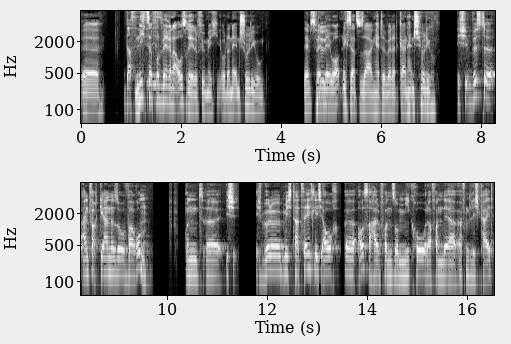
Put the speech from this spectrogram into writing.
äh, nichts ist, davon wäre eine Ausrede für mich oder eine Entschuldigung. Selbst wenn nö. der überhaupt nichts dazu sagen hätte, wäre das keine Entschuldigung. Ich wüsste einfach gerne so, warum. Und äh, ich, ich würde mich tatsächlich auch äh, außerhalb von so einem Mikro oder von der Öffentlichkeit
